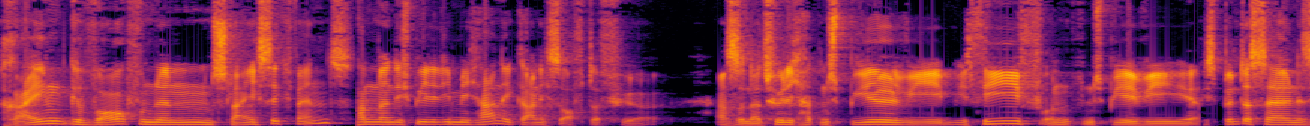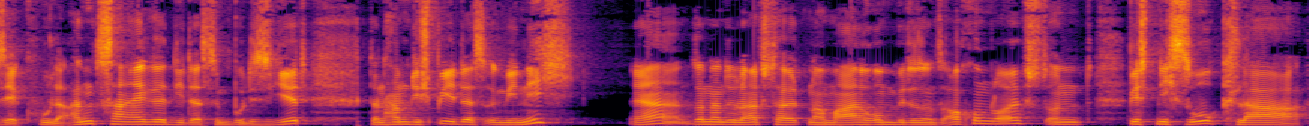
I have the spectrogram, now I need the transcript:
reingeworfenen Schleichsequenz, haben dann die Spiele die Mechanik gar nicht so oft dafür. Also natürlich hat ein Spiel wie, wie Thief und ein Spiel wie, Splinter Cell eine sehr coole Anzeige, die das symbolisiert. Dann haben die Spiele das irgendwie nicht ja, sondern du läufst halt normal rum, wie du sonst auch rumläufst und bist nicht so klar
